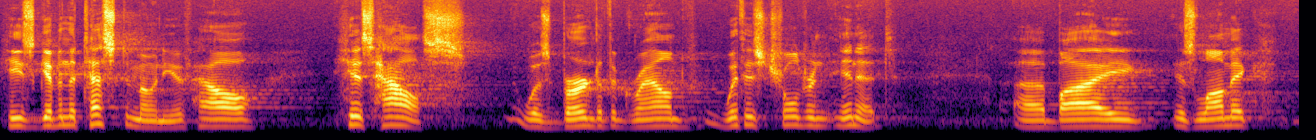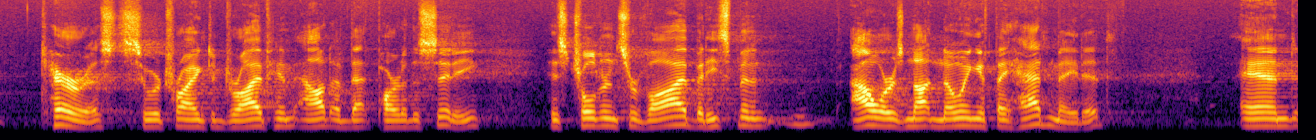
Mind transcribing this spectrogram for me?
he's given the testimony of how his house was burned to the ground with his children in it uh, by Islamic terrorists who were trying to drive him out of that part of the city. His children survived, but he spent hours not knowing if they had made it. And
